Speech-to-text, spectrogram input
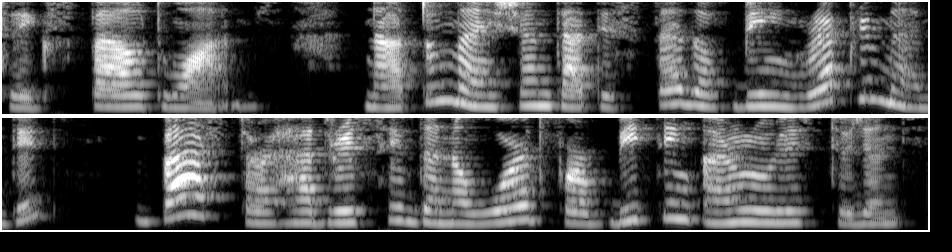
to expelled ones, not to mention that instead of being reprimanded, Vastor had received an award for beating unruly students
